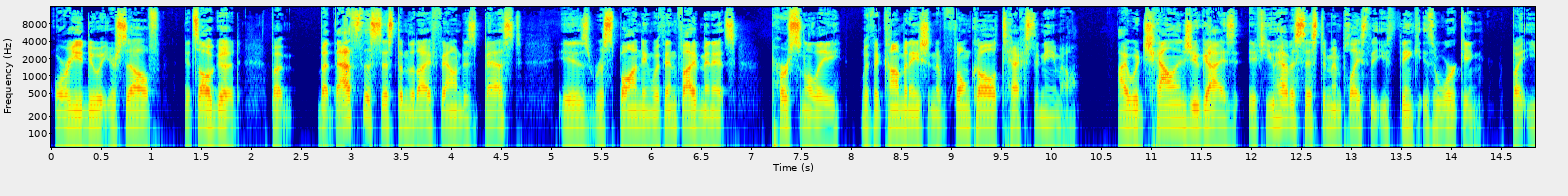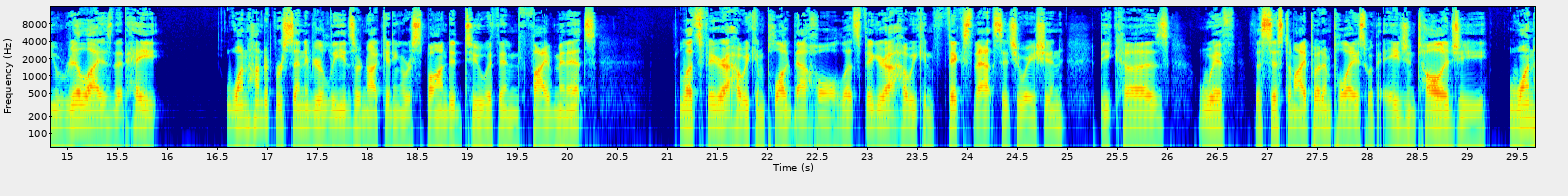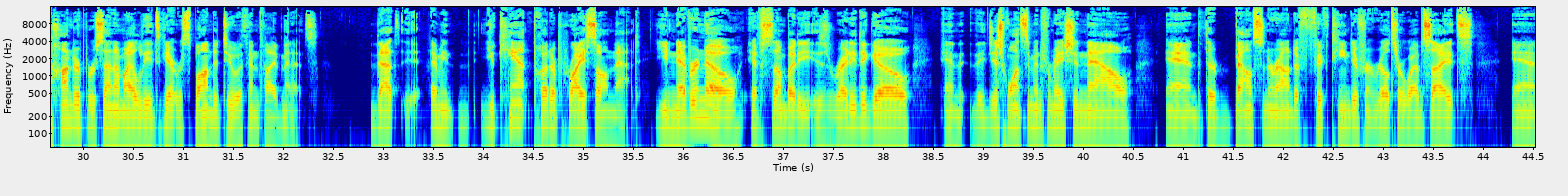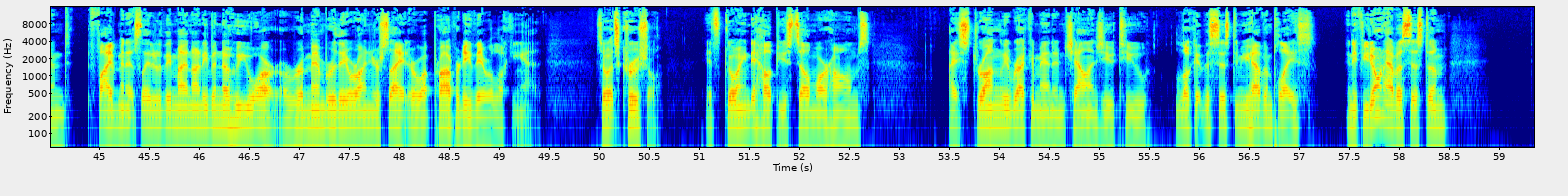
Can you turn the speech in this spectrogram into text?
or you do it yourself, it's all good. But but that's the system that I found is best is responding within five minutes personally with a combination of phone call, text, and email. I would challenge you guys if you have a system in place that you think is working, but you realize that, hey, 100% of your leads are not getting responded to within five minutes, let's figure out how we can plug that hole. Let's figure out how we can fix that situation because with the system I put in place with agentology, 100% of my leads get responded to within 5 minutes. That I mean, you can't put a price on that. You never know if somebody is ready to go and they just want some information now and they're bouncing around to 15 different realtor websites and 5 minutes later they might not even know who you are or remember they were on your site or what property they were looking at. So it's crucial. It's going to help you sell more homes. I strongly recommend and challenge you to look at the system you have in place. And if you don't have a system,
